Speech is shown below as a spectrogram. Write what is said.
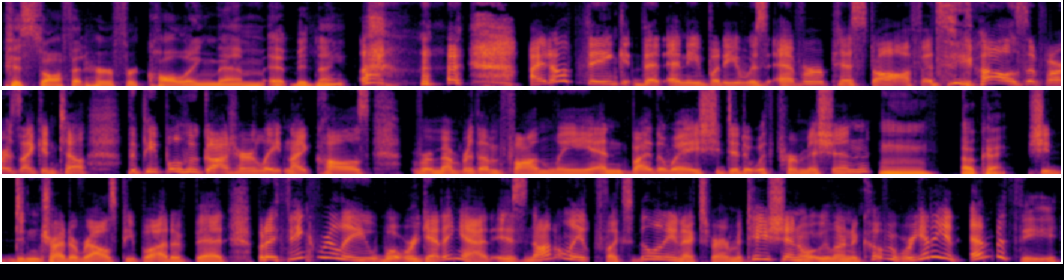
pissed off at her for calling them at midnight? I don't think that anybody was ever pissed off at Sigal, as far as I can tell. The people who got her late night calls remember them fondly. And by the way, she did it with permission. Mm, okay. She didn't try to rouse people out of bed. But I think really what we're getting at is not only flexibility and experimentation, what we learned in COVID, we're getting at empathy.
